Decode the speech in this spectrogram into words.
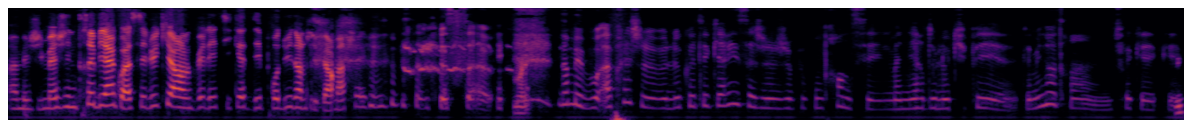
Ah mais j'imagine très bien quoi, c'est lui qui a enlevé l'étiquette des produits dans le supermarché. c'est un peu ça, oui. Ouais. Non, mais bon, après, je, le côté carré, ça, je, je peux comprendre. C'est une manière de l'occuper euh, comme une autre, hein. Une fois qu'elle Oui.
